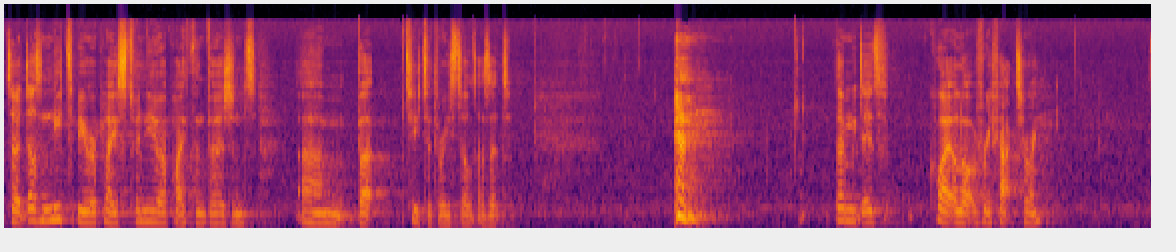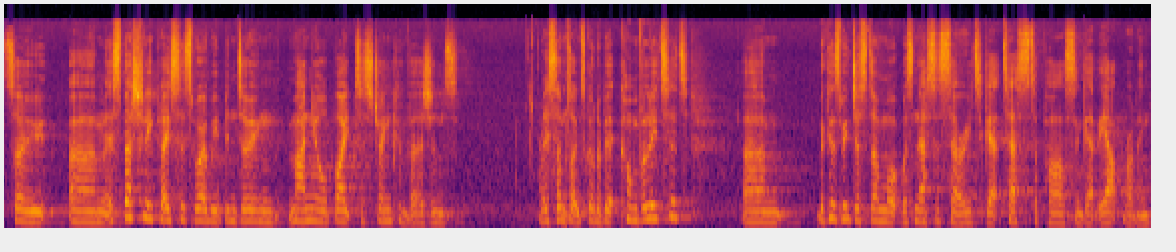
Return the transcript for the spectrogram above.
So it doesn't need to be replaced for newer Python versions, um, but 2 to 3 still does it. then we did quite a lot of refactoring. So um, especially places where we've been doing manual byte to string conversions, they sometimes got a bit convoluted um, because we'd just done what was necessary to get tests to pass and get the app running.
